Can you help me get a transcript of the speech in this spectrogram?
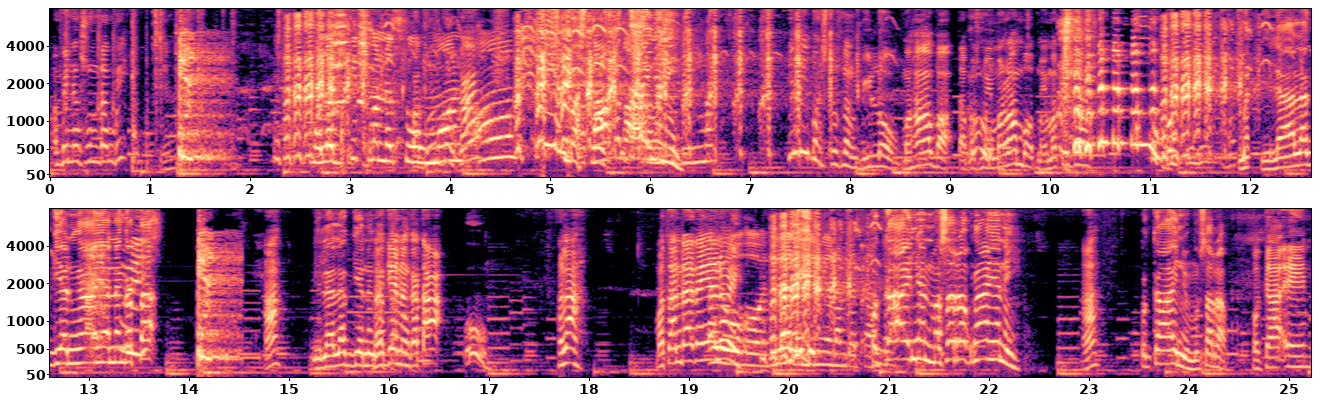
Ambil ng sundang be. Yan. malagkit man na suman. Pagbuka? Ah, Yan, basta pagkain yan eh. Hindi bastos ng bilog, mahaba, tapos may malambot, may matigas. Ma- Nilalagyan nga yan ng gata. ha? Nilalagyan ng gata. Lagyan ng kata. Oh, Hala. Matanda na yan, Ay, oy. oo, nilalagyan nga ng gata. pagkain yan, masarap nga yan eh. Ha? Pagkain yun, masarap. Pagkain.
